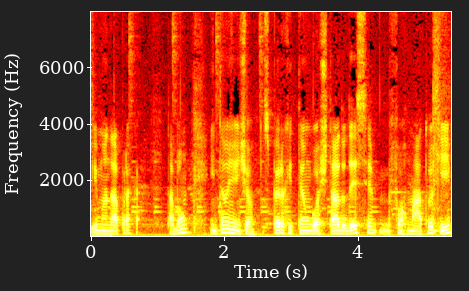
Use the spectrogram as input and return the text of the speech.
e mandar para cá tá bom? Então, gente, ó, espero que tenham gostado desse formato aqui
